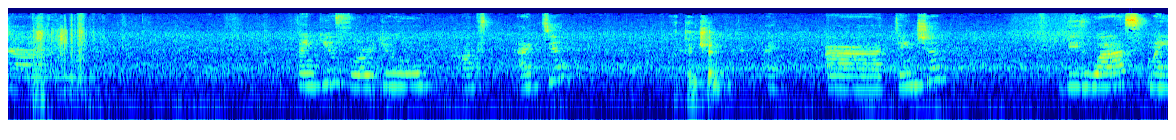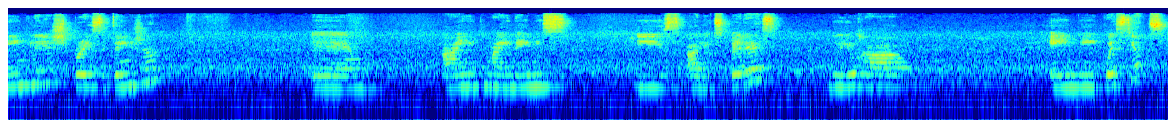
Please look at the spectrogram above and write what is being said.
Um, thank you for your action, Attention. attention. This was my English presentation. Um, I, my name is is Alix Perez. Do you have any questions?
